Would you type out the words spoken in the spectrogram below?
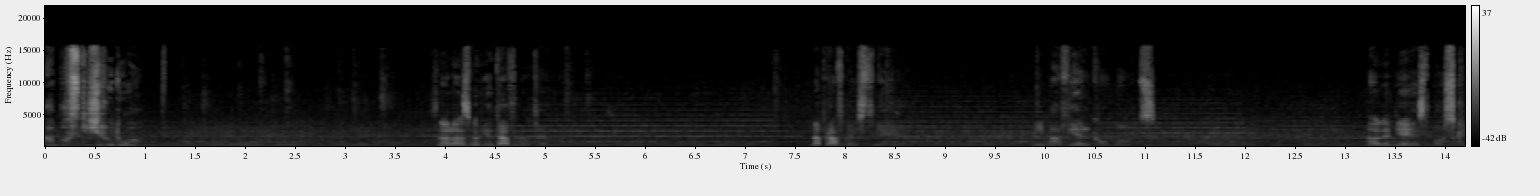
A boskie źródło? Znalazłem je dawno temu. Naprawdę istnieje. I ma wielką moc. Ale nie jest boskie.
